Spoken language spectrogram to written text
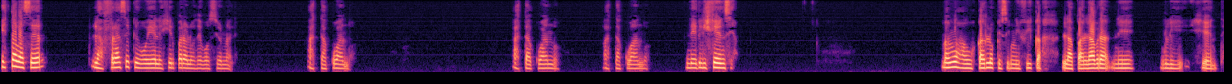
Esta va a ser la frase que voy a elegir para los devocionales. ¿Hasta cuándo? ¿Hasta cuándo? ¿Hasta cuándo? Negligencia. Vamos a buscar lo que significa la palabra negligente.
